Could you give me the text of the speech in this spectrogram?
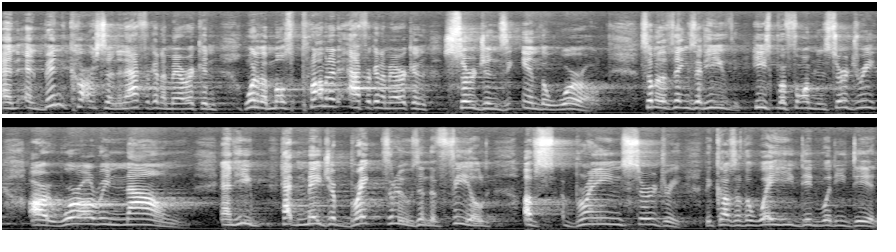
And, and Ben Carson, an African American, one of the most prominent African American surgeons in the world. Some of the things that he, he's performed in surgery are world renowned. And he had major breakthroughs in the field of brain surgery because of the way he did what he did.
